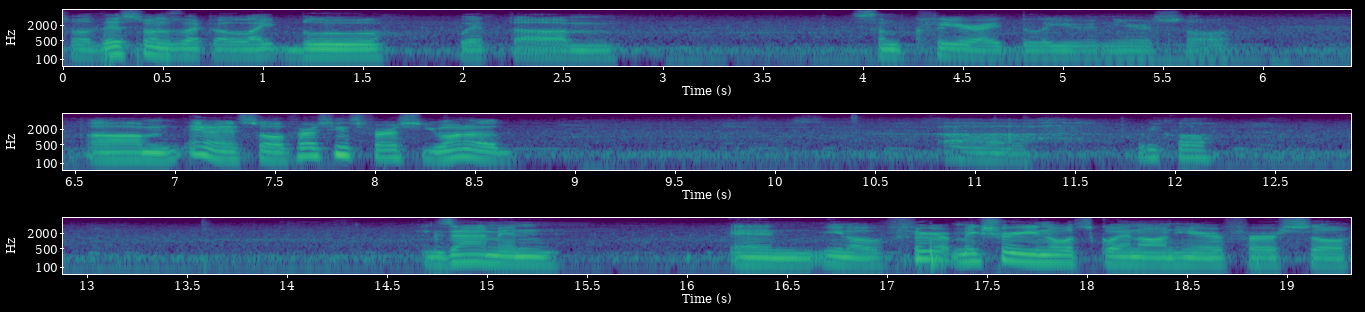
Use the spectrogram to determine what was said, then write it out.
So this one's like a light blue with um, some clear, I believe, in here. So um, anyway, so first things first, you want to uh, what do you call? Examine and you know figure out make sure you know what's going on here first. So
